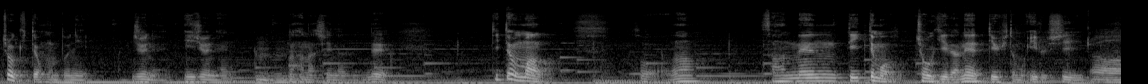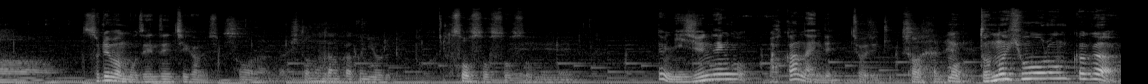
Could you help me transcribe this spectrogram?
長期って本当に10年20年うんの話になるんでって言ってもまあそうだな。3年って言っても長期だねっていう人もいるしあそれはもう全然違うんですよ。あそうなんだ。人の感覚によるってことか。そうそうそうそう。へでも20年後分かんないんで正直。えそうだね。もうどの評論家が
